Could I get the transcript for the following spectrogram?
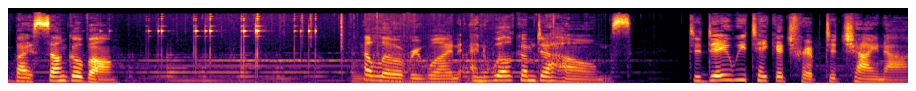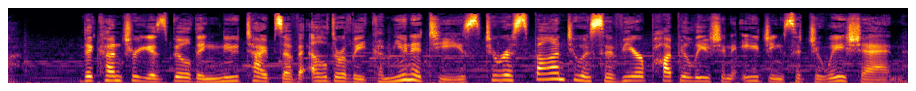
by Saint-Gobain. Hello, everyone, and welcome to Homes. Today we take a trip to China. The country is building new types of elderly communities to respond to a severe population aging situation.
